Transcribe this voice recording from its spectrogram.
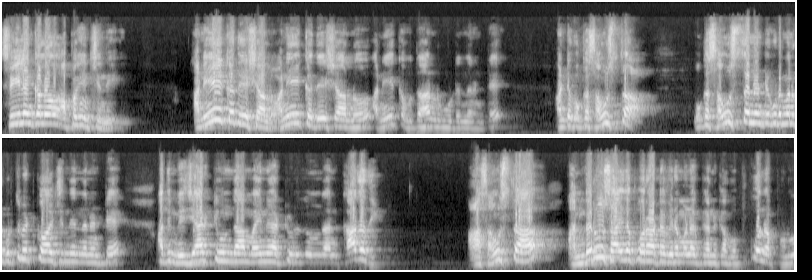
శ్రీలంకలో అప్పగించింది. అనేక దేశాల్లో అనేక దేశాల్లో అనేక ఉదాహరణలు కూడా ఏంటంటే అంటే ఒక సంస్థ ఒక సంస్థ అంటే కూడా మనం గుర్తుపెట్టుకోవాల్సింది ఏంటంటే అది మెజారిటీ ఉందా మైనారిటీ ఉందా అని కాదది ఆ సంస్థ అందరూ సాయుధ పోరాట విరమణ కనుక ఒప్పుకోనప్పుడు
